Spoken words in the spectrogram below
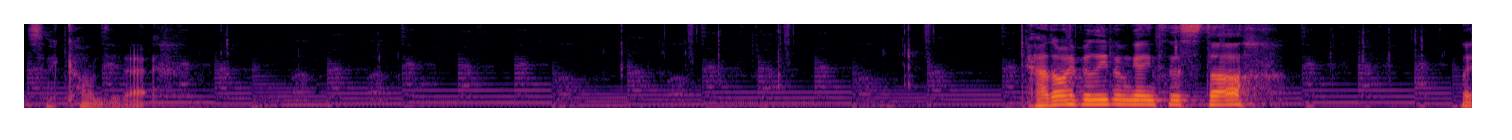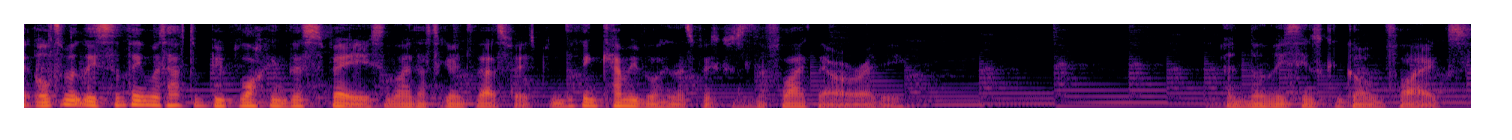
So I can't do that. How do I believe I'm getting to the star? Like, ultimately, something would have to be blocking this space, and I'd have to go into that space, but nothing can be blocking that space because there's the flag there already. And none of these things can go on flags.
